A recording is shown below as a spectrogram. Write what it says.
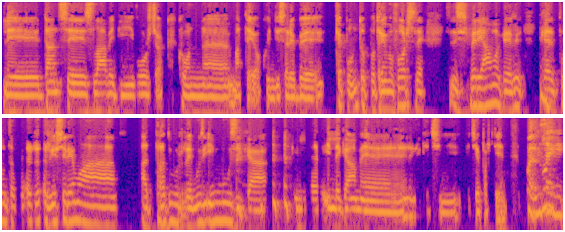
le danze slave di Vorjak con eh, Matteo. Quindi sarebbe che appunto potremo forse speriamo che, che appunto riusciremo a a tradurre in musica il, il legame che ci, che ci appartiene. Guarda, noi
